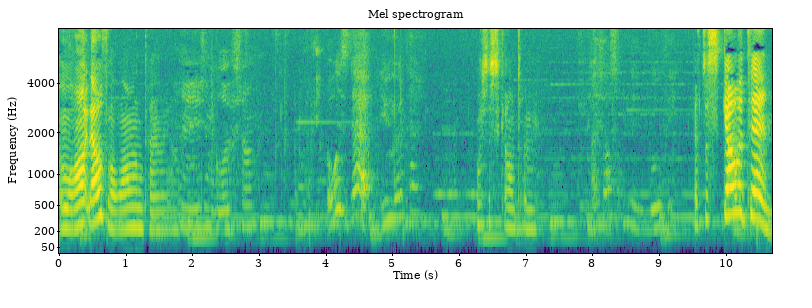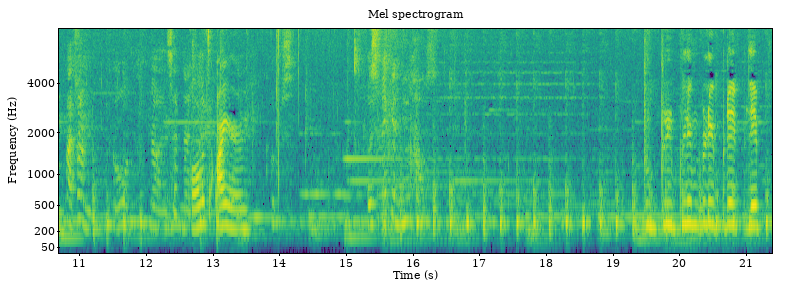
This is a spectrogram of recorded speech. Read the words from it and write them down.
A long. That was a long time ago. Yeah, using glowstone. What was that? You heard that? What's a skeleton? I saw something moving. That's a skeleton. I found gold. No, it's not. Oh, it's iron. Oops. Let's make a new house. Bloop, bloop, bloop, bloop, bloop.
